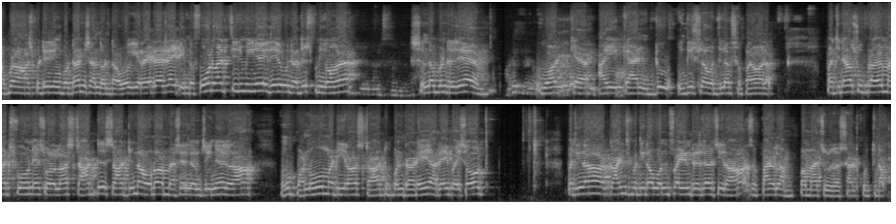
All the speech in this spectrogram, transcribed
அப்புறம் ஹாஸ்பிட்டல் போட்டா நிஷாந்த் வந்துட்டான் ஓகே ரைட் ரைட் ரைட் இந்த ஃபோன் வேறு திரும்பிக்கினே இதே கொஞ்சம் அட்ஜஸ்ட் பண்ணிக்கோங்க. என்ன பண்றது? வாட் கே ஐ கேன் டூ இங்கிலீஷ்ல வருதுல பரவாயில்ல. பார்த்தீங்கன்னா சூப்பராகவே மேட்ச் ஃபோனே சொல்லலாம். ஸ்டார்ட் ஸ்டார்ட்னு அவனும் மெசேஜ் அனுப்பிச்சிக்கினே இருக்கிறான். ஒன்றும் பண்ணவும் மாட்டேங்கிறான். ஸ்டார்ட் பண்ணுறாடே அரே பை சவுட் பார்த்தீங்கன்னா காயின்ஸ் பார்த்தீங்கன்னா ஒன் ஃபைவ் ஹண்ட்ரட் வச்சுக்கிறான் ஸோ பார்க்கலாம். இப்போ மேட்ச் ஸ்டார்ட் கொடுத்துட்டான்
